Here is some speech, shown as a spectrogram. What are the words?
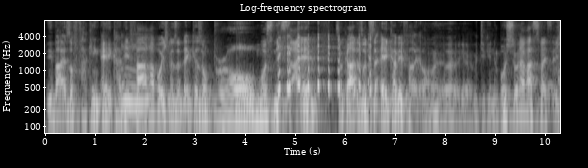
Überall so fucking LKW-Fahrer, mhm. wo ich mir so denke, so, Bro, muss nicht sein. so gerade so dieser LKW-Fahrer, oh, ja, ja, die gehen im Busch oder was weiß ich.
